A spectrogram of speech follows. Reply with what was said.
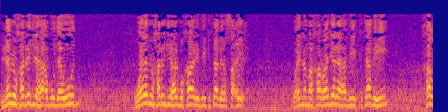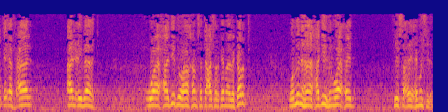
لم يخرج لها أبو داود ولم يخرج لها البخاري في كتابه الصحيح وإنما خرج لها في كتابه خلق أفعال العباد وحديثها خمسة عشر كما ذكرت ومنها حديث واحد في صحيح مسلم.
